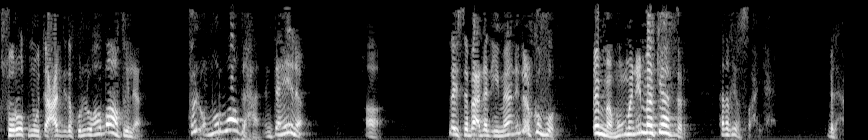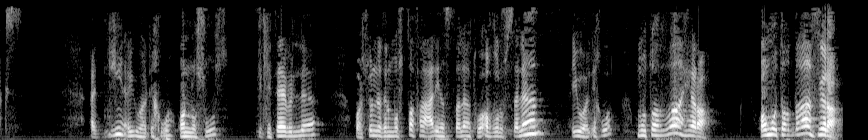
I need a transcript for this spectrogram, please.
صروط متعددة كلها باطلة. فالأمور واضحة انتهينا. آه. ليس بعد الإيمان إلا الكفر. إما مؤمن إما كافر. هذا غير صحيح. بالعكس. الدين أيها الإخوة والنصوص في كتاب الله وسنة المصطفى عليه الصلاة وأفضل السلام أيها الإخوة متظاهرة ومتضافرة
